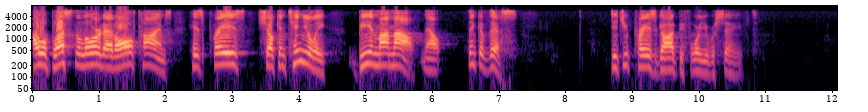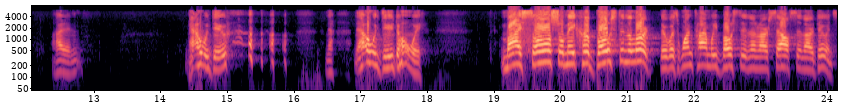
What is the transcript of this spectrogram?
I will bless the Lord at all times. His praise shall continually be in my mouth. Now, think of this. Did you praise God before you were saved? I didn't. Now we do. now, now we do, don't we? My soul shall make her boast in the Lord. There was one time we boasted in ourselves and our doings.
